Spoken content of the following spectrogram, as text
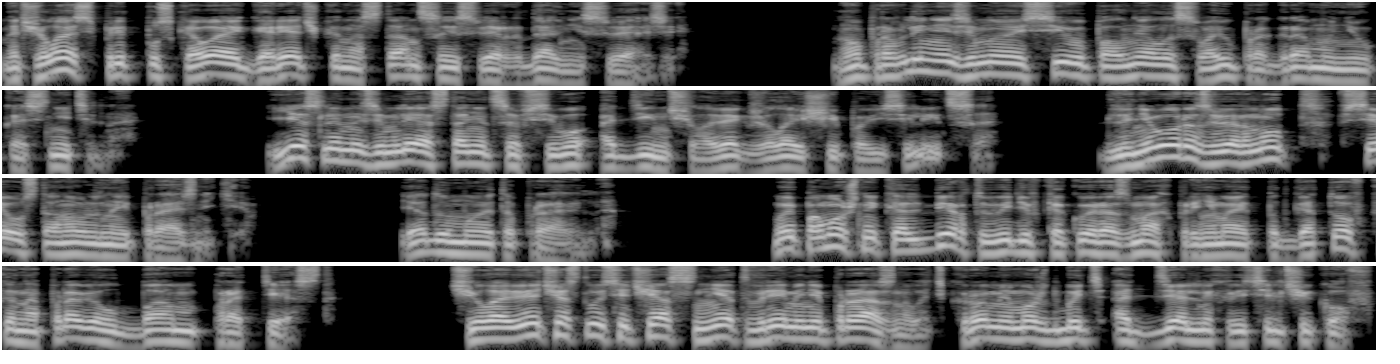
Началась предпусковая горячка на станции сверхдальней связи. Но управление земной оси выполняло свою программу неукоснительно. Если на Земле останется всего один человек, желающий повеселиться, для него развернут все установленные праздники. Я думаю, это правильно. Мой помощник Альберт, увидев, какой размах принимает подготовка, направил БАМ протест. Человечеству сейчас нет времени праздновать, кроме, может быть, отдельных весельчаков.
